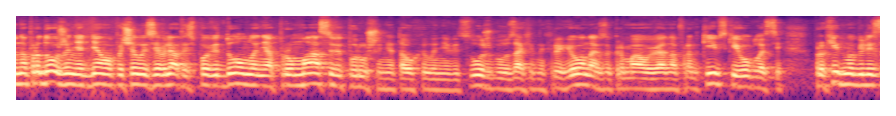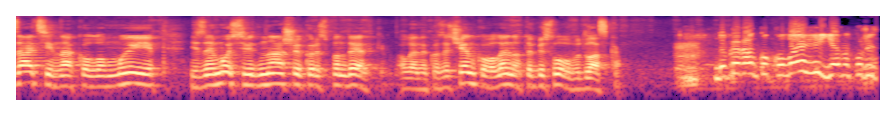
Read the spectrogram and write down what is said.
Ну, На продовження днями почали з'являтися повідомлення про масові порушення та ухилення від служби у західних регіонах, зокрема у Івано-Франківській області. Про хід мобілізації на Коломиї дізнаємось від нашої кореспондентки Олени Козаченко. Олено, тобі слово, будь ласка. Доброго ранку, колеги. Я знаходжусь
